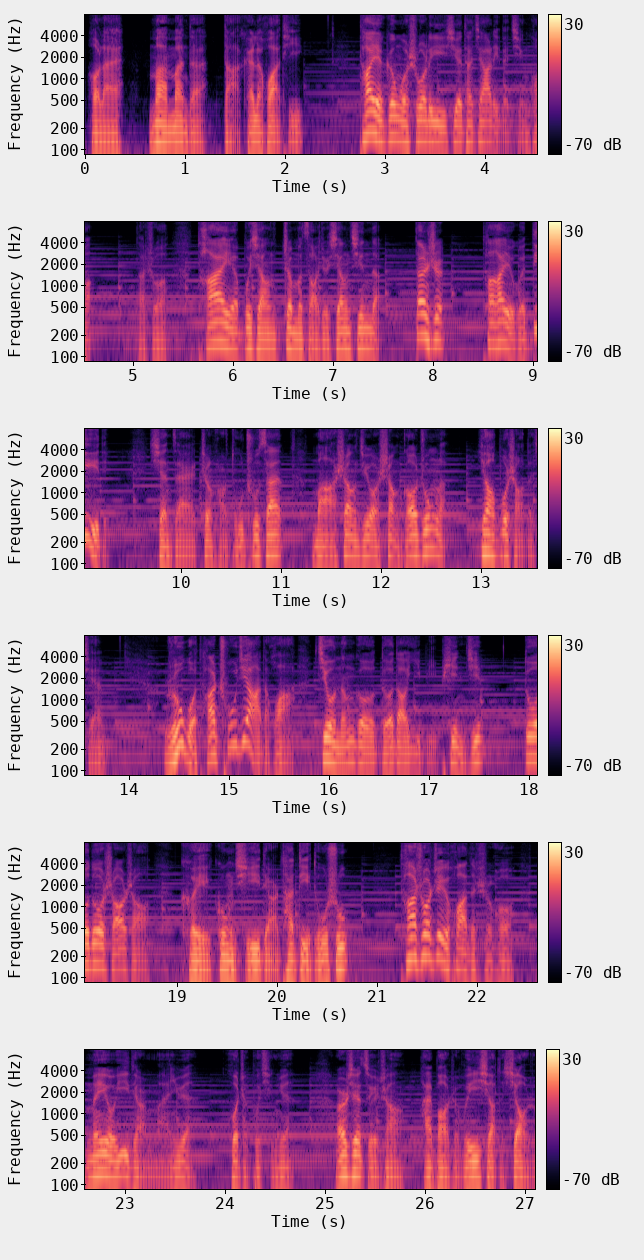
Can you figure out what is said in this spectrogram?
后来慢慢的打开了话题，他也跟我说了一些他家里的情况。他说他也不想这么早就相亲的，但是他还有个弟弟，现在正好读初三，马上就要上高中了，要不少的钱。如果他出嫁的话，就能够得到一笔聘金，多多少少可以供起一点他弟读书。他说这话的时候没有一点埋怨或者不情愿，而且嘴上还抱着微笑的笑容。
